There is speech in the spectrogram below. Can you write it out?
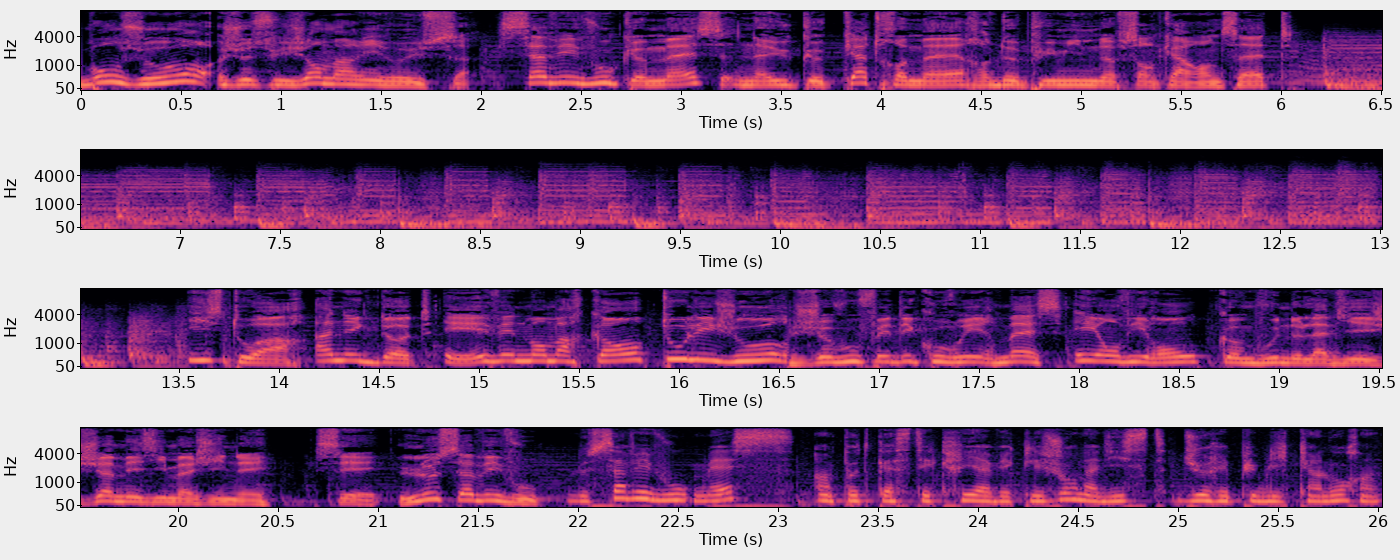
Bonjour, je suis Jean-Marie Russe. Savez-vous que Metz n'a eu que 4 maires depuis 1947 Histoire, anecdotes et événements marquants, tous les jours, je vous fais découvrir Metz et environ comme vous ne l'aviez jamais imaginé. C'est Le Savez-vous Le savez-vous, Metz, un podcast écrit avec les journalistes du Républicain Lorrain.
